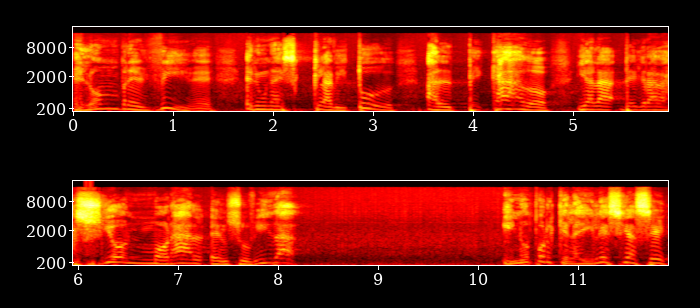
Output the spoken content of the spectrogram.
El hombre vive en una esclavitud al pecado y a la degradación moral en su vida. Y no porque la iglesia se,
